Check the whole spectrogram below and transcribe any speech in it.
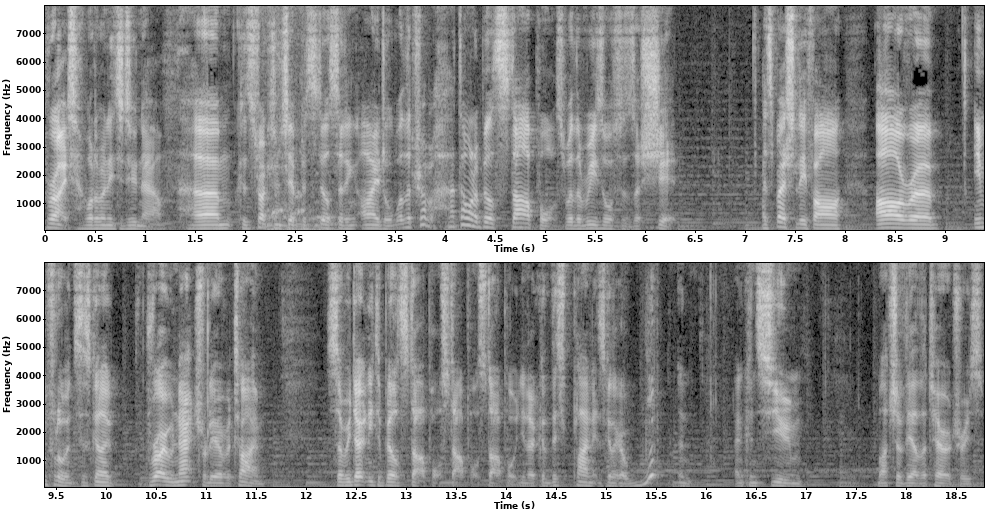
Right, what do I need to do now? Um, construction ship is still sitting idle. Well, the trouble, I don't want to build starports where the resources are shit. Especially if our our uh, influence is going to grow naturally over time. So we don't need to build starport, starport, starport. You know, because this planet is going to go whoop and, and consume much of the other territories.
